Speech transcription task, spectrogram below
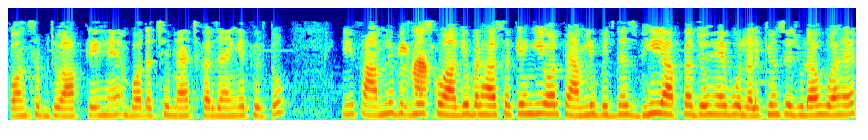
कॉन्सेप्ट जो आपके हैं बहुत अच्छे मैच कर जाएँगे फिर तो। कि फैमिली बिज़नेस को आगे बढ़ा सकेंगी और फैमिली बिज़नेस भी आपका जो है वो लड़कियों से जुड़ा हुआ है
